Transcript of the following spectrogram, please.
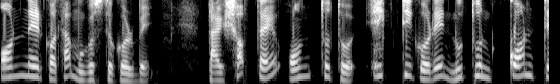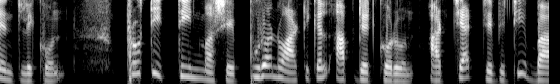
অন্যের কথা মুখস্থ করবে। তাই সপ্তাহে অন্তত একটি করে নতুন কন্টেন্ট লিখুন। প্রতি তিন মাসে পুরানো আর্টিকেল আপডেট করুন আর চ্যাট জিপিটি বা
